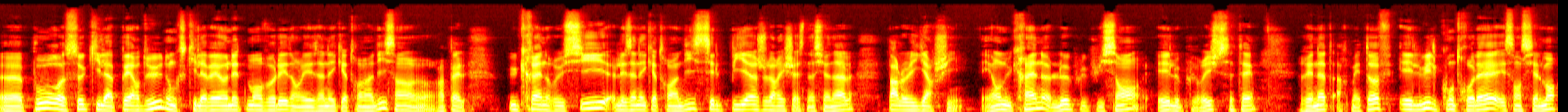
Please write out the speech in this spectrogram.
euh, pour ce qu'il a perdu, donc ce qu'il avait honnêtement volé dans les années 90. Hein, euh, rappelle, Ukraine, Russie, les années 90, c'est le pillage de la richesse nationale par l'oligarchie. Et en Ukraine, le plus puissant et le plus riche, c'était Renat Akhmetov, et lui, il contrôlait essentiellement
